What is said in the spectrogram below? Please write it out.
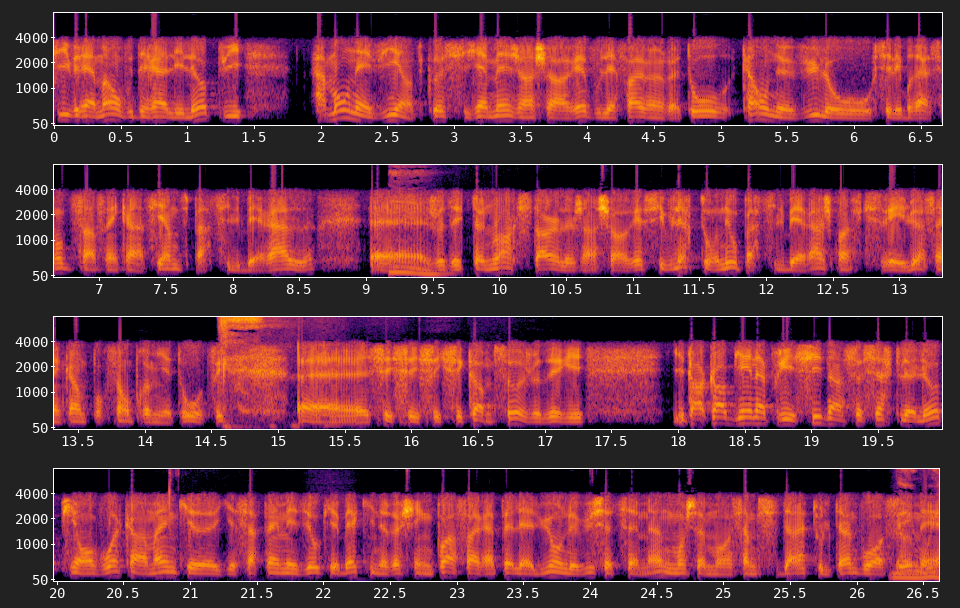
si vraiment on voudrait aller là. Puis à mon avis, en tout cas, si jamais Jean Charest voulait faire un retour, quand on a vu là, aux célébrations du 150e du Parti libéral, euh, hmm. je veux dire, c'est un rockstar, là, Jean Charest. S'il voulait retourner au Parti libéral, je pense qu'il serait élu à 50% au premier tour. euh, c'est comme ça, je veux dire. Il, est encore bien apprécié dans ce cercle-là, puis on voit quand même qu'il y, a certains médias au Québec qui ne rechignent pas à faire appel à lui. On l'a vu cette semaine. Moi, ça, ça me sidère tout le temps de voir ça, ben mais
